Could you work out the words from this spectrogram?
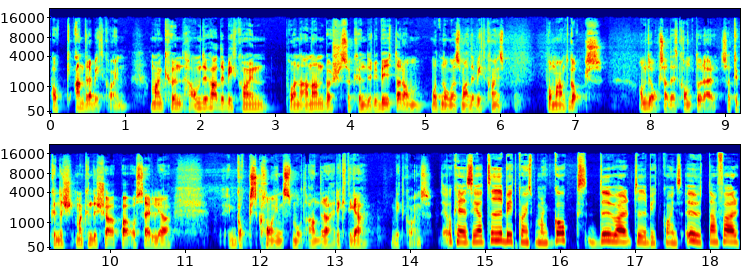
Och andra bitcoin. Man kunde, om du hade bitcoin på en annan börs så kunde du byta dem mot någon som hade bitcoins på Mount Gox. Om du också hade ett konto där. Så att du kunde, man kunde köpa och sälja Gox coins mot andra riktiga bitcoins. Okej, okay, så jag har 10 bitcoins på Mount Gox. Du har 10 bitcoins utanför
